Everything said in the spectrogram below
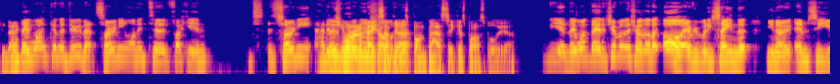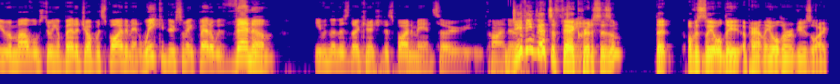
You know, They weren't going to do that. Sony wanted to fucking. Sony had a they chip wanted to make something as bombastic as possible. Yeah, yeah, they want they had a chip on their shoulder. They're like, oh, everybody's saying that you know MCU and Marvel's doing a better job with Spider Man. We can do something better with Venom, even though there's no connection to Spider Man. So kind of. Do you think that's a fair me. criticism? That obviously all the apparently all the reviews are like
